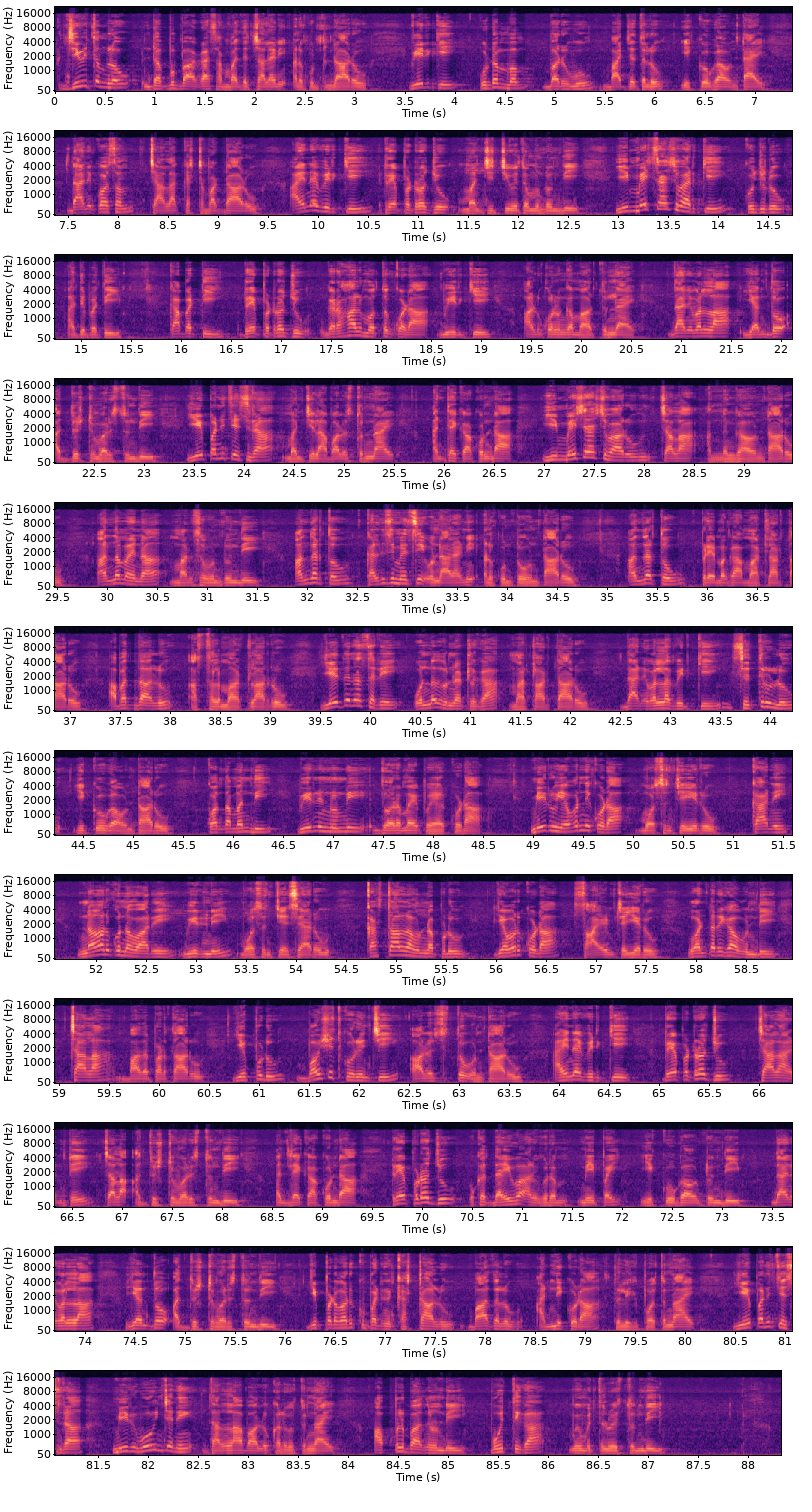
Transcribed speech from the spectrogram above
జీవితంలో డబ్బు బాగా సంపాదించాలని అనుకుంటున్నారు. వీరికి కుటుంబం బరువు బాధ్యతలు ఎక్కువగా ఉంటాయి. దానికోసం చాలా కష్టపడ్డారు. అయినా వీరికి రేపటి రోజు మంచి జీవితం ఉంటుంది. ఈ మేషరాశి వారికి కుజుడు అధిపతి. కాబట్టి రేపటి రోజు గ్రహాలు మొత్తం కూడా వీరికి అనుకూలంగా మారుతున్నాయి. దానివల్ల ఎంతో అదృష్టం వరుస్తుంది. ఏ పని చేసినా మంచి లాభాలు వస్తున్నాయి. అంతేకాకుండా ఈ మేషరాశి వారు చాలా అందంగా ఉంటారు. అందమైన మనసు ఉంటుంది. అందరితో కలిసిమెలిసి ఉండాలని అనుకుంటూ ఉంటారు. అందరితో ప్రేమగా మాట్లాడతారు. అబద్ధాలు అస్సలు మాట్లాడరు. ఏదైనా సరే ఉన్నది ఉన్నట్లుగా మాట్లాడతారు. దానివల్ల వీరికి శత్రువులు ఎక్కువగా ఉంటారు. కొంతమంది వీరి నుండి దూరమైపోయారు కూడా. మీరు ఎవరిని కూడా మోసం చేయరు. కానీ నా అనుకున్న వారి వీరిని మోసం చేశారు. కష్టాల్లో ఉన్నప్పుడు ఎవరు కూడా సాయం చెయ్యరు. ఒంటరిగా ఉండి చాలా బాధపడతారు. ఎప్పుడు భవిష్యత్తు గురించి ఆలోచిస్తూ ఉంటారు. అయినా వీరికి రేపటి రోజు చాలా అంటే చాలా అదృష్టం వరిస్తుంది. అంతేకాకుండా రేపటి రోజు ఒక దైవ అనుగ్రహం మీపై ఎక్కువగా ఉంటుంది. దానివల్ల ఎంతో అదృష్టం వరిస్తుంది. ఇప్పటి వరకు పడిన కష్టాలు బాధలు అన్నీ కూడా తొలగిపోతున్నాయి. ఏ పని చేసినా మీరు ఊహించని ధనలాభాలు కలుగుతున్నాయి. అప్పుల బాధ నుండి పూర్తిగా విముక్తులు లభిస్తుంది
